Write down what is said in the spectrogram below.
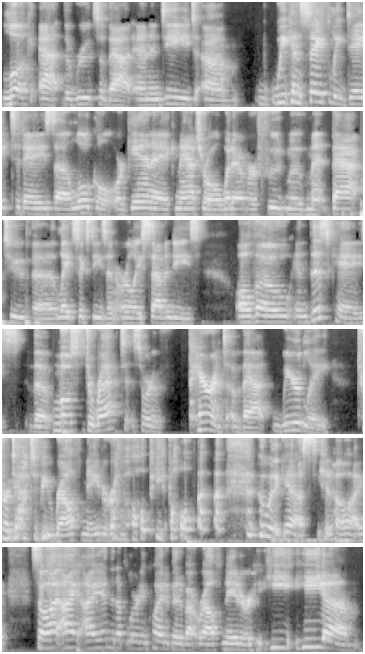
look at the roots of that. And indeed, um, we can safely date today's uh, local, organic, natural, whatever food movement back to the late 60s and early 70s. Although, in this case, the most direct sort of parent of that, weirdly, turned out to be Ralph Nader of all people. Who would have guessed? You know, I so I, I, I ended up learning quite a bit about Ralph Nader. He he um,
